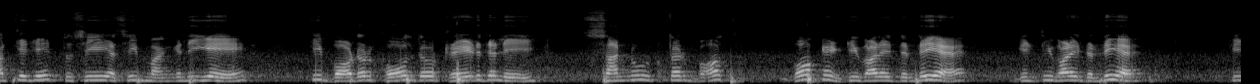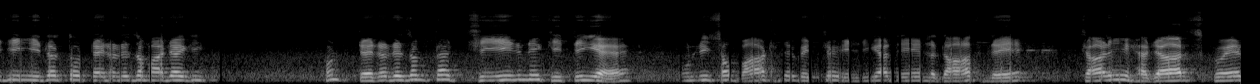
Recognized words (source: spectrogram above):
ਅੱਜ ਜੇ ਤੁਸੀਂ ਅਸੀਂ ਮੰਗ ਲਈਏ ਕਿ ਬਾਰਡਰ ਖੋਲ ਦਿਓ ਟ੍ਰੇਡ ਦੇ ਲਈ ਸਾਨੂੰ ਉੱਤਰ ਬਹੁਤ ਬਹੁਤ ਘੰਟੀ ਵਾਲੇ ਦਿੰਦੇ ਹੈ, ਗਿਣਤੀ ਵਾਲੇ ਦਿੰਦੇ ਹੈ ਕਿ ਜੀ ਇਧਰ ਤੋਂ ਟੈਰਰਿਜ਼ਮ ਆ ਜਾਏਗੀ। ਹੁਣ ਟੈਰਰਿਜ਼ਮ ਤਾਂ ਚੀਨ ਨੇ ਕੀਤੀ ਹੈ। 1962 ਦੇ ਵਿੱਚ ਇੰਡੀਆ ਦੇ ਲਦਾਖ ਦੇ 40000 ਸਕੁਅਰ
